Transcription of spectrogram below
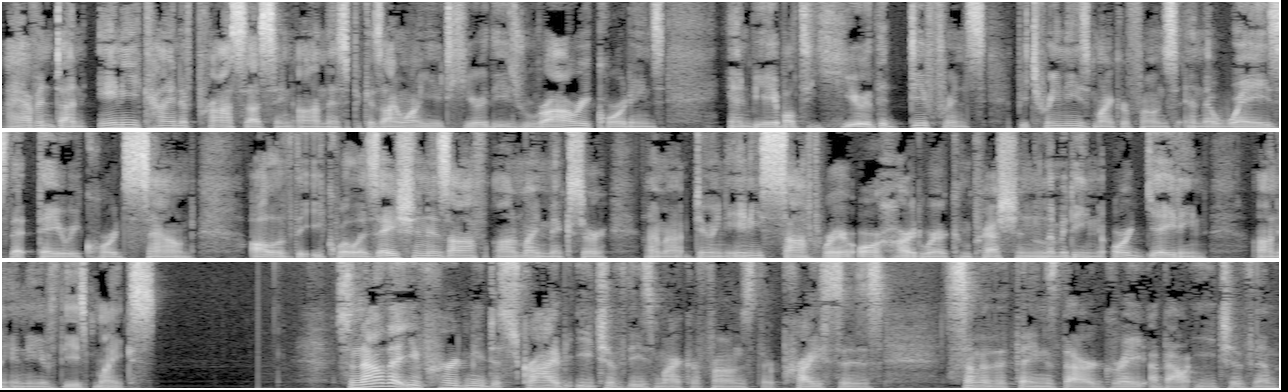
I haven't done any kind of processing on this because I want you to hear these raw recordings and be able to hear the difference between these microphones and the ways that they record sound. All of the equalization is off on my mixer. I'm not doing any software or hardware compression, limiting, or gating on any of these mics. So now that you've heard me describe each of these microphones, their prices, some of the things that are great about each of them,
